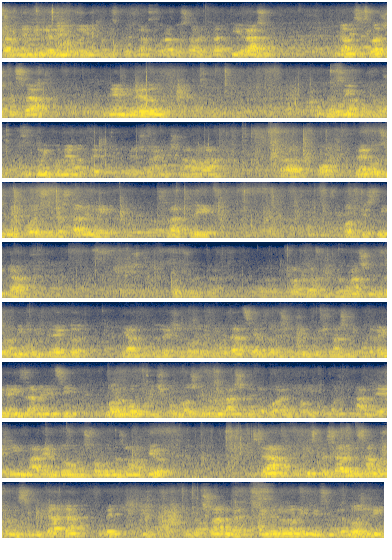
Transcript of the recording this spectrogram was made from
Sa dnevnim redom koji je u radu savjeta i razum. Da li se slažete sa dnevnim redom? Ukoliko, ukoliko nemate želanje članova, po predlozima koje su dostavili sva tri potpisnika Zoran Rasnik, gradonačelnik, Zoran Nikolić, direktor javnog Voda i kanalizacija, Zoriša Živković, načelnik odelenja i zamjenici Goran Popović, pomoćnik načelnika, Goran Jolić, AD i Marijan Domović, Slobodna zona Pirot. Za ispred Savjeza samostalnih sindikata, već za članove imenovani, mislim predloženi,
